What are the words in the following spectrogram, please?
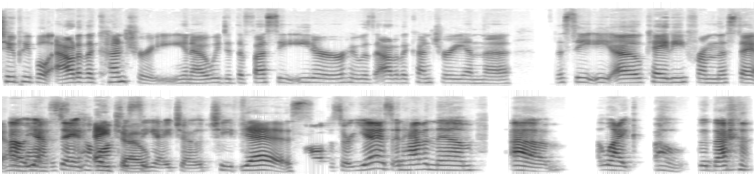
two people out of the country, you know. We did the fussy eater who was out of the country and the the CEO, Katie from the stay at home. Oh yeah, stay at home office CHO, chief yes officer. Yes, and having them um like oh the, that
